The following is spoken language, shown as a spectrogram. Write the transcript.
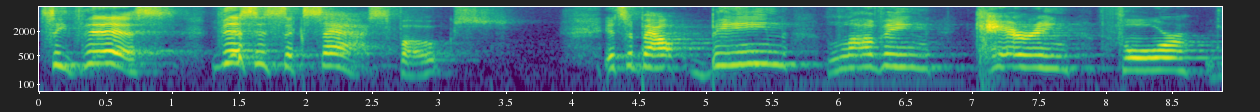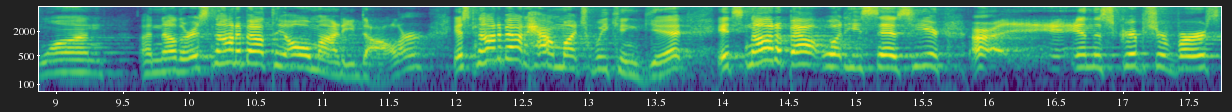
See, this, this is success, folks. It's about being loving, caring, for one another. It's not about the almighty dollar. It's not about how much we can get. It's not about what he says here uh, in the scripture verse.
